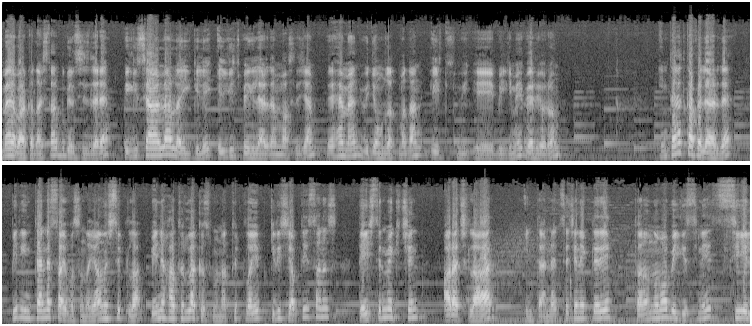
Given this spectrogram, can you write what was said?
Merhaba arkadaşlar. Bugün sizlere bilgisayarlarla ilgili ilginç bilgilerden bahsedeceğim ve hemen videomu uzatmadan ilk e, bilgimi veriyorum. İnternet kafelerde bir internet sayfasında yanlışlıkla beni hatırla kısmına tıklayıp giriş yaptıysanız değiştirmek için araçlar, internet seçenekleri, tanımlama bilgisini sil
